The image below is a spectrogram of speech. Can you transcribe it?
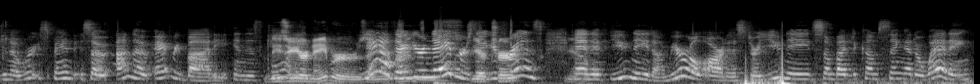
you know, we're expanding. So I know everybody in this county. These are your neighbors. Yeah, your they're your friends, neighbors. They're your church. friends. Yeah. And if you need a mural artist or you need somebody to come sing at a wedding,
